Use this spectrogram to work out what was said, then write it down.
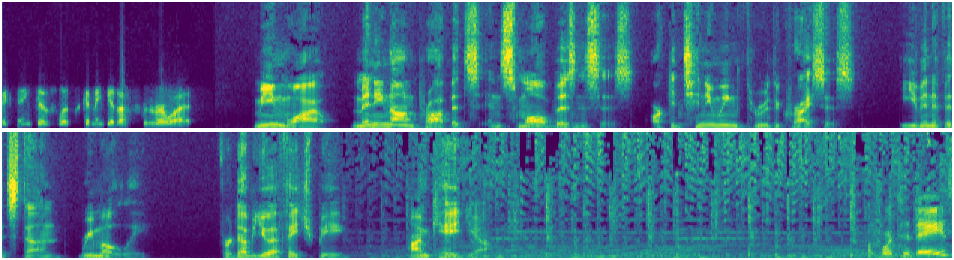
i think is what's going to get us through it. Meanwhile many nonprofits and small businesses are continuing through the crisis even if it's done remotely. For wfhb i'm kade young for today's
